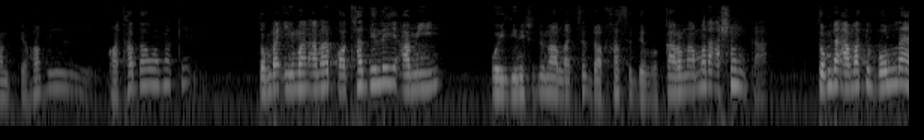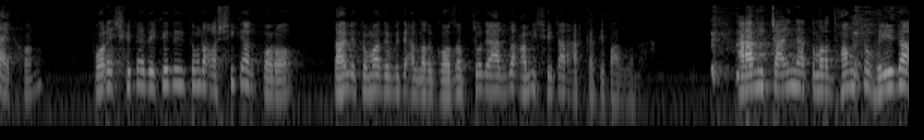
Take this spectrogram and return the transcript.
আনতে হবে। কথা দাও আমাকে। তোমরা ইমান আনার কথা দিলেই আমি ওই জিনিসের জন্য আল্লাহ দরখাস্ত দেব। কারণ আমার আশঙ্কা, তোমরা আমাকে বললে এখন, পরে সেটা দেখে যদি তোমরা অস্বীকার করো, তাহলে তোমাদের প্রতি আল্লাহর গজব চলে আসবে, আমি সেটা আর আটকাতে পারব না। আর আমি চাই না তোমরা ধ্বংস হয়ে যা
